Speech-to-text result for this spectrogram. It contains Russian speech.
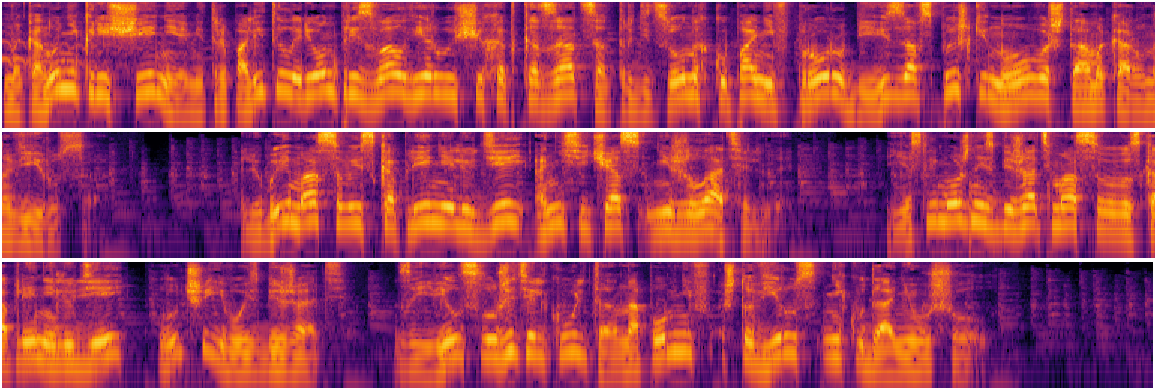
Накануне крещения митрополит Иларион призвал верующих отказаться от традиционных купаний в проруби из-за вспышки нового штамма коронавируса. Любые массовые скопления людей, они сейчас нежелательны. Если можно избежать массового скопления людей, лучше его избежать, заявил служитель культа, напомнив, что вирус никуда не ушел.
